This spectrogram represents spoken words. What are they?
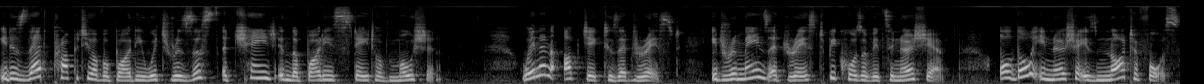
It is that property of a body which resists a change in the body's state of motion. When an object is at rest, it remains at rest because of its inertia. Although inertia is not a force,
